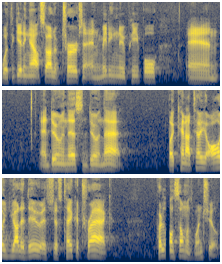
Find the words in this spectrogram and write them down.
with getting outside of church and, and meeting new people and, and doing this and doing that. But can I tell you, all you got to do is just take a tract, put it on someone's windshield,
